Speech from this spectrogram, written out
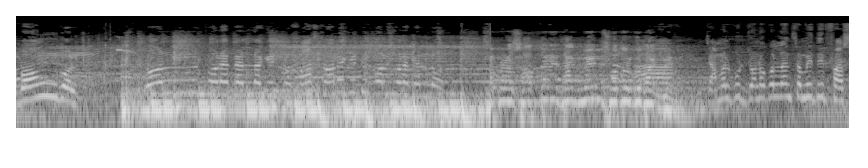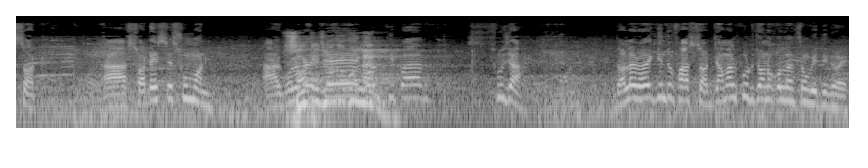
এবং গোল। গোল করে ফেলল কিন্তু ফার্স্ট শটে কিন্তু গোল করে ফেলল। আপনারা সাবধানে থাকবেন সতর্ক থাকবেন। জামালপুর জনকল্যাণ সমিতির ফার্স্ট শট শটে এসছে সুমন। আর গোলে রয়েছে জনকল্যাণ। গোলকিপার সুজা। দলের হয়ে কিন্তু ফার্স্ট শট জামালপুর জনকল্যাণ সমিতির হয়ে।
